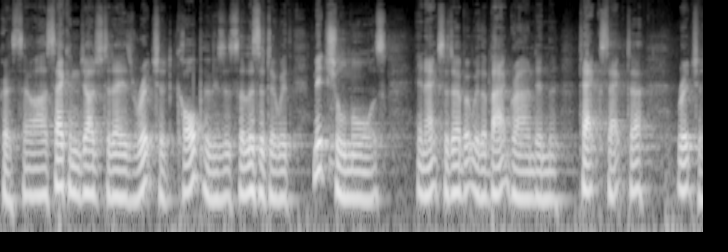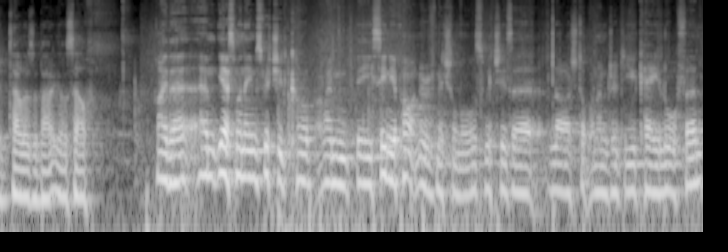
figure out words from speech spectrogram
Chris. So our second judge today is Richard Cobb, who is a solicitor with Michelmores in Exeter, but with a background in the tech sector. Richard, tell us about yourself. Hi there. Um, yes, my name is Richard Cobb. I'm the senior partner of Michelmores, which is a large top 100 UK law firm.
